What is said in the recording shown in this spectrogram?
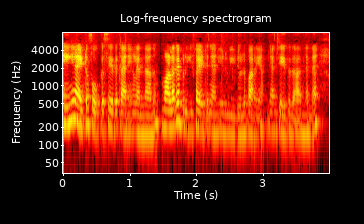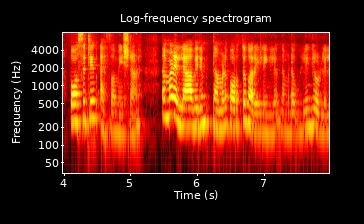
മെയിനായിട്ട് ഫോക്കസ് ചെയ്ത കാര്യങ്ങൾ എന്താണെന്ന് വളരെ ബ്രീഫായിട്ട് ഞാൻ ഈ ഒരു വീഡിയോയിൽ പറയാം. ഞാൻ ചെയ്തതാണ് തന്നെ പോസിറ്റീവ് അഫർമേഷൻ ആണ്. നമ്മളെല്ലാവരും നമ്മൾ പുറത്ത് പറയില്ലെങ്കിലും നമ്മുടെ ഉള്ളിന്റെ ഉള്ളിൽ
